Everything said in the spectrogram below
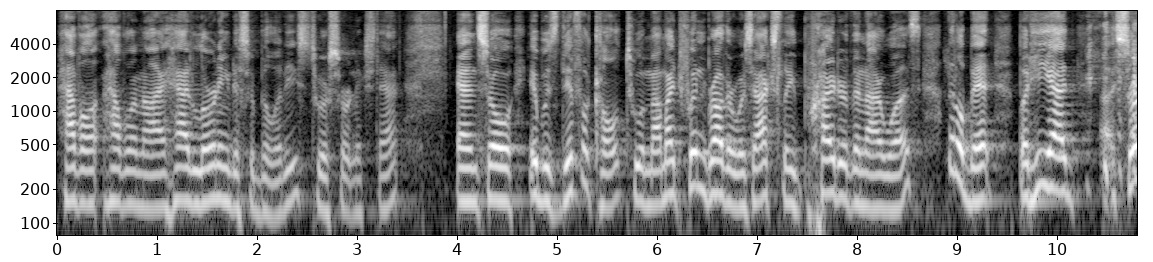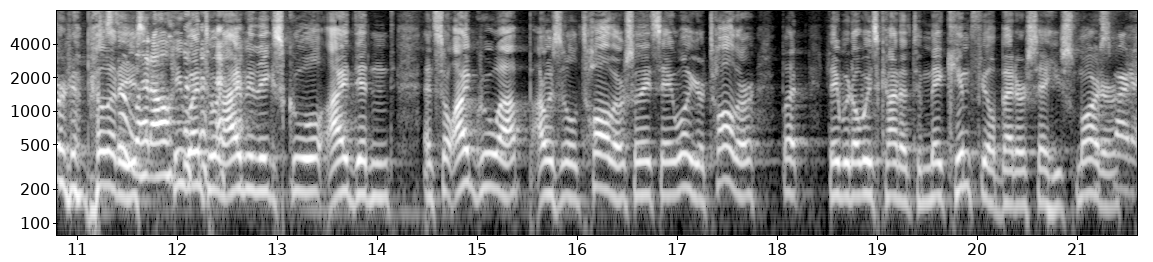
Havel, Havel and I had learning disabilities to a certain extent. And so it was difficult to imagine. My twin brother was actually brighter than I was, a little bit, but he had uh, certain abilities. He went to an Ivy League school. I didn't. And so I grew up, I was a little taller. So they'd say, well, you're taller, but they would always kind of, to make him feel better, say he's smarter. smarter.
